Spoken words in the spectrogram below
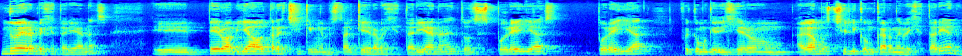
no eran vegetarianas, eh, pero había otra chica en el hostal que era vegetariana, entonces por ellas, por ella, fue como que dijeron, hagamos chili con carne vegetariana.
